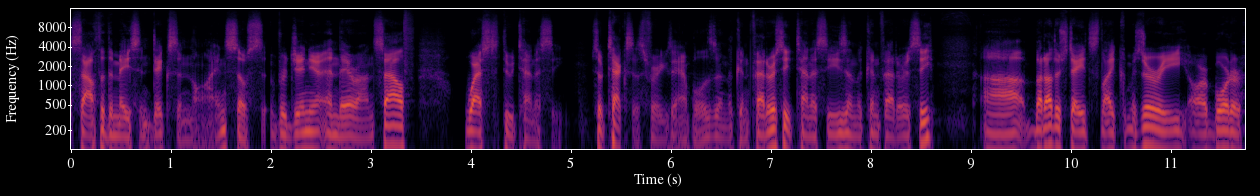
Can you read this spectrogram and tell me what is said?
south of the Mason Dixon line. So Virginia and there on south, west through Tennessee. So Texas, for example, is in the Confederacy. Tennessee's in the Confederacy, uh, but other states like Missouri are border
